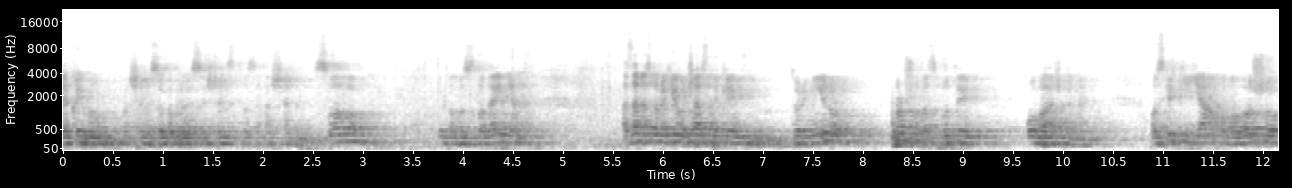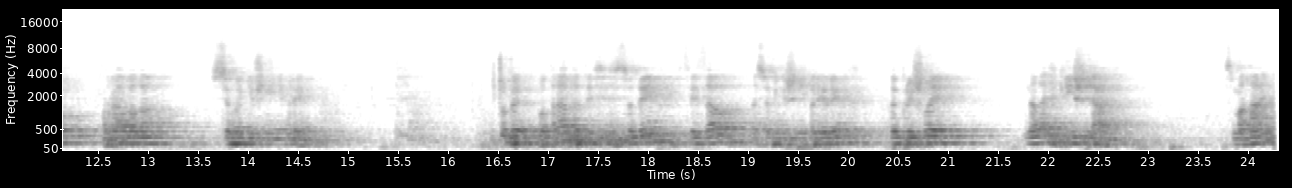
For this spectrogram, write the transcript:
Дякуємо, ваше високопреосвященство, за ваше слово і благословення. А зараз, дорогі учасники турніру, прошу вас бути уважними, оскільки я оголошу правила сьогоднішньої гри. Щоб потрапити сюди, в цей зал, на сьогоднішній перерив, ви прийшли нелегкий шлях змагань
